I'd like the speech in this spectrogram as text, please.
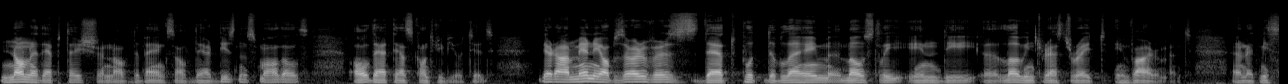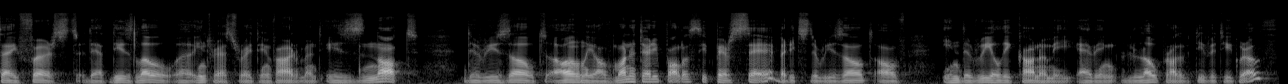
non-adaptation of the banks of their business models, all that has contributed. There are many observers that put the blame mostly in the uh, low interest rate environment. And let me say first that this low uh, interest rate environment is not the result only of monetary policy per se, but it's the result of, in the real economy, having low productivity growth.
